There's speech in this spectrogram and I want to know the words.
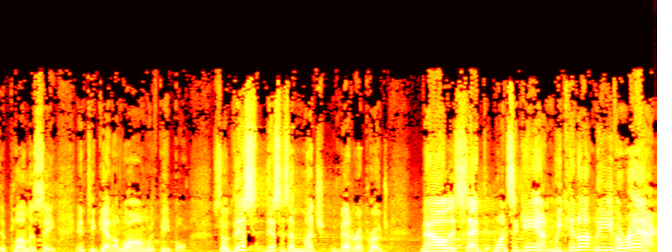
diplomacy and to get along with people. So this, this is a much better approach. Now, it's said once again, we cannot leave Iraq.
